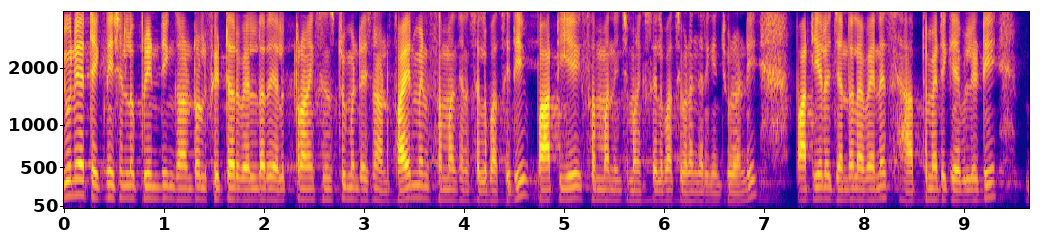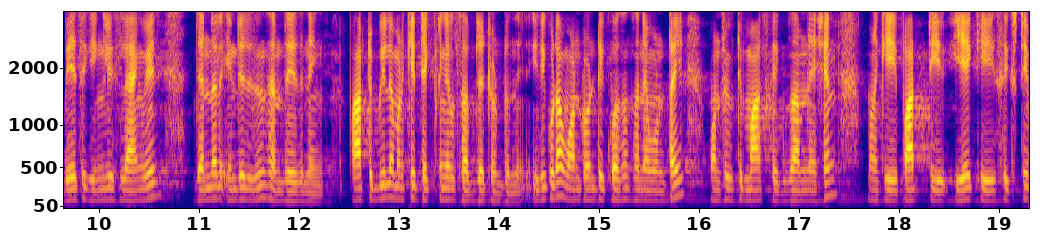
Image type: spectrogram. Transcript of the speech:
జూనియర్ టెక్నీషియన్లు printing control fitter welder electronics instrumentation and ఫైర్మెన్కి సంబంధించిన సిలబస్ ఇది. పార్ట్ ఏకి సంబంధించి మనకి సిలబస్ ఇవ్వడం జరిగింది చూడండి. పార్ట్ ఏలో general awareness arithmetic ability basic English language general intelligence and reasoning. Part బిలో మనకి టెక్నికల్ సబ్జెక్ట్ ఉంటుంది. ఇది కూడా వన్ ట్వంటీ క్వశ్చన్స్ అనేవి ఉంటాయి. One fifty marks examination. మనకి పార్ట్ ఏకి సిక్స్టీ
